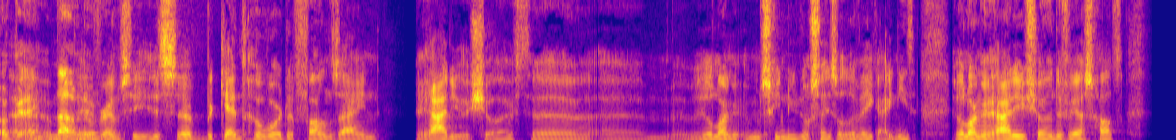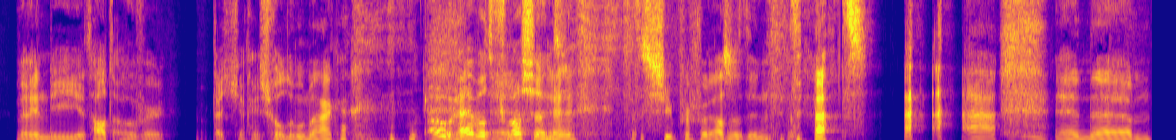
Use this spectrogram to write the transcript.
Oké, okay, uh, nou. Dave Ramsey is uh, bekend geworden van zijn radioshow. Hij heeft um, heel lang, misschien nu nog steeds al, dat weet ik eigenlijk niet, heel lang een radioshow in de vers gehad, waarin hij het had over dat je geen schulden moet maken. Oh, hè, wat verrassend. dat is super verrassend inderdaad. en um,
